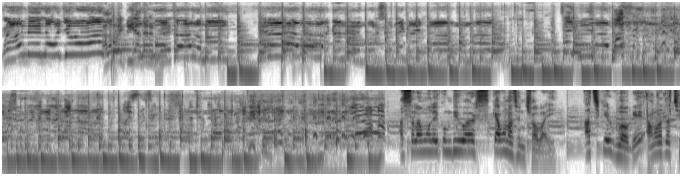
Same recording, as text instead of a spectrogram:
গ্রামে নজওয়ান একটু ইয়াদ মুসলমান আসসালামু আলাইকুম ভিউয়ার্স কেমন আছেন সবাই? আজকের ব্লগে আমরা যাচ্ছি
